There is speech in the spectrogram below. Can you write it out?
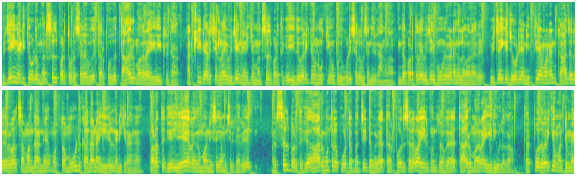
விஜய் நடித்தோட மெர்சல் படத்தோட செலவு தற்போது தாறுமாறாக எகிரிட்டு இருக்கான் அட்லி டைரக்ஷனில் விஜய் நடிக்க மெர்சல் படத்துக்கு இது வரைக்கும் நூற்றி முப்பது கோடி செலவு செஞ்சிருக்காங்களாம். இந்த படத்தில் விஜய் மூணு வேடங்களில் வராரு. விஜய்க்கு ஜோடியா நித்யா மேனன் காஜல் அகர்வால் சமந்தான்னு மொத்தம் மூணு கதாநாயகிகள் நடிக்கிறாங்க. படத்துக்கு ஏஆர் ரஹ்மான் இசையமைச்சிருக்காரு. மெர்சல் படத்துக்கு ஆரம்பத்தில் போட்ட பட்ஜெட்டை விட தற்போது செலவாகியிருக்கும் தொகை தாறுமாறாக ஏறி உள்ளதாம் தற்போது வரைக்கும் மட்டுமே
